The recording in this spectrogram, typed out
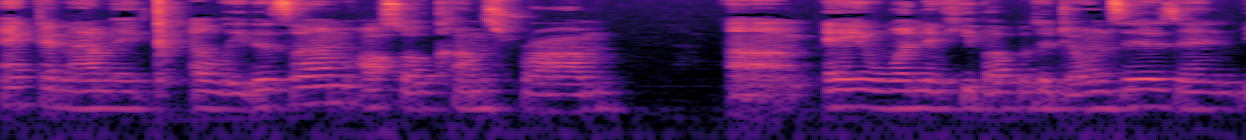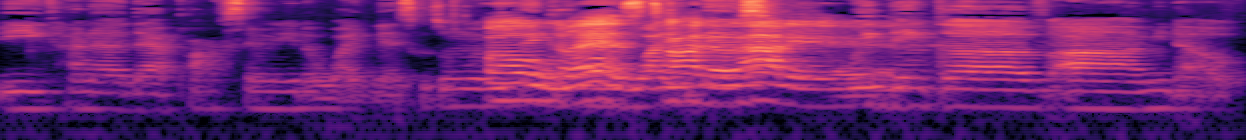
economic elitism also comes from um, a wanting to keep up with the Joneses and b kind of that proximity to whiteness. Because when we Oh, think of whiteness, we think of um, you know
